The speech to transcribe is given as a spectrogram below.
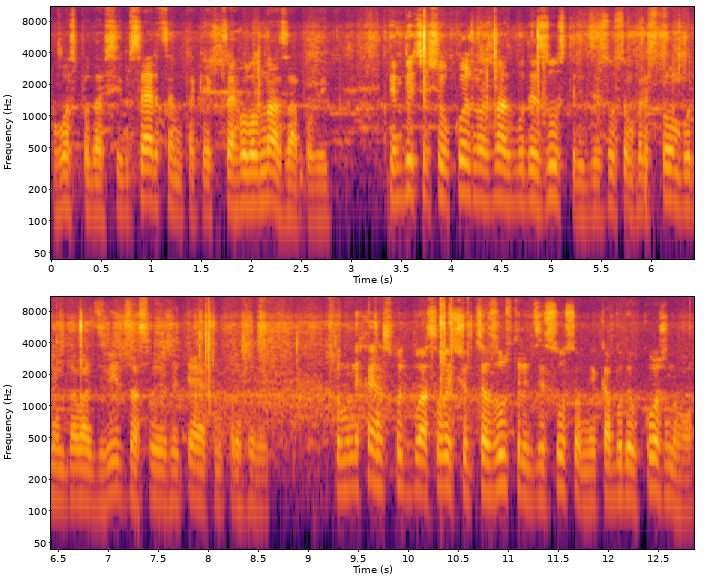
Господа всім серцем, так як це головна заповідь. Тим більше, що в кожного з нас буде зустріч з Ісусом Христом, будемо давати звіт за своє життя, як ми прожили. Тому нехай Господь благословить, щоб ця зустріч з Ісусом, яка буде в кожного,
